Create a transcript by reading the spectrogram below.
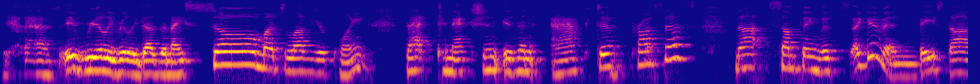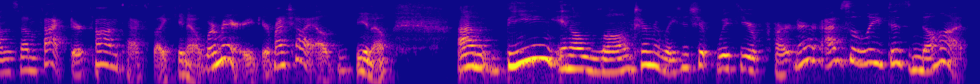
Yes, it really, really does. And I so much love your point that connection is an active process, not something that's a given based on some factor context, like, you know, we're married, you're my child, you know. Um, being in a long term relationship with your partner absolutely does not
